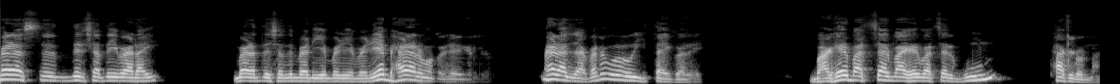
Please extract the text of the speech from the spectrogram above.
ভেড়াদের সাথেই বেড়াই বেড়াতে সাথে বেড়িয়ে বেড়িয়ে বেড়িয়ে ভেড়ার মতো হয়ে গেল। ভেড়া যা করে ওই তাই করে। বাঘের বাচ্চার বাঘের বাচ্চার গুণ থাকল না।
